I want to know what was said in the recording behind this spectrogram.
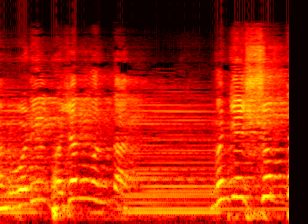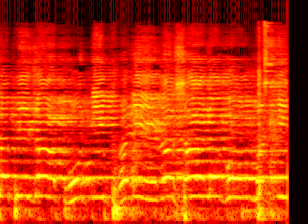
आणि वडील भजन म्हणतात म्हणजे शुद्ध बीजा पोटी फळे रसाळ गोमटी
